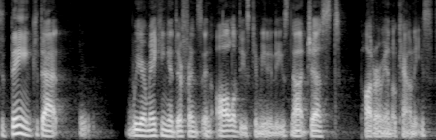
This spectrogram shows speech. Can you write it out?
to think that we are making a difference in all of these communities not just potter and randall counties.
